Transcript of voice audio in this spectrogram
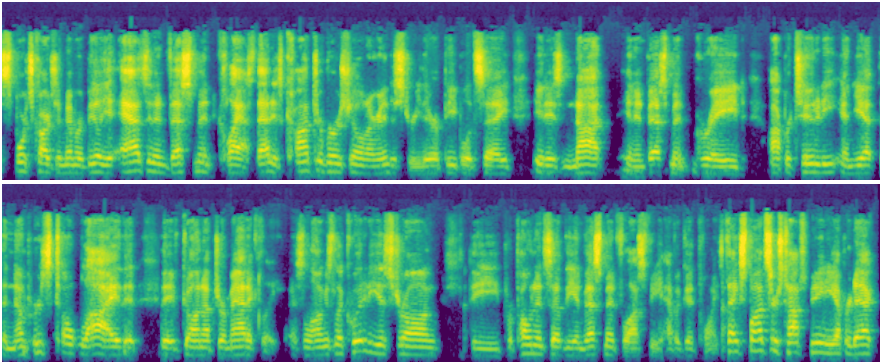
sports cards and memorabilia as an investment class. That is controversial in our industry. There are people that say it is not an investment grade opportunity, and yet the numbers don't lie that they've gone up dramatically. As long as liquidity is strong, the proponents of the investment philosophy have a good point. Thanks, sponsors, Topps Panini Upper Deck.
